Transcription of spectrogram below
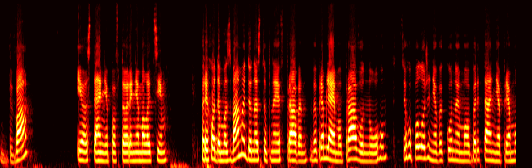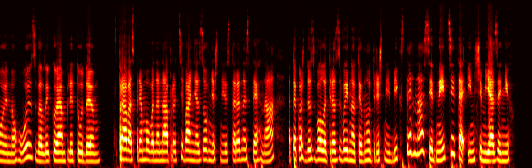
2. І останнє повторення молодці. Переходимо з вами до наступної вправи. Випрямляємо праву ногу. Цього положення виконуємо обертання прямою ногою з великою амплітудою. Вправа спрямована на опрацювання зовнішньої сторони стегна, а також дозволить розвинути внутрішній бік стегна, сідниці та інші м'язи ніг.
